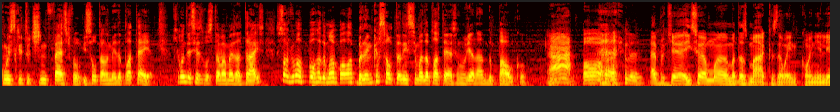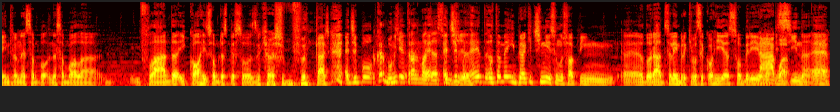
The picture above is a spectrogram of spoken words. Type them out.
com o escrito Team Festival e soltar no meio da plateia. O que acontecia se você tava mais atrás? Você só viu uma porra de uma bola branca saltando em cima da plateia, você não via nada do palco. Ah, porra. É, porque isso é uma, uma das marcas, né? O Wayne Coyne, ele entra nessa, bo- nessa bola inflada e corre sobre as pessoas, o que eu acho fantástico. É tipo... Eu quero muito porque entrar numa é, dessa é um tipo, dia. é, Eu também, pior que tinha isso no shopping é, Eldorado, você lembra? Que você corria sobre Na uma água. piscina, é, É.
